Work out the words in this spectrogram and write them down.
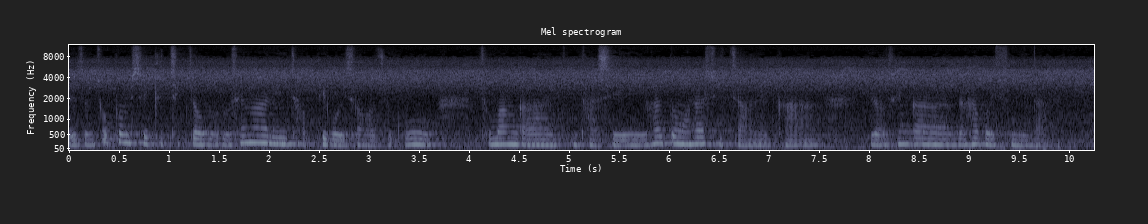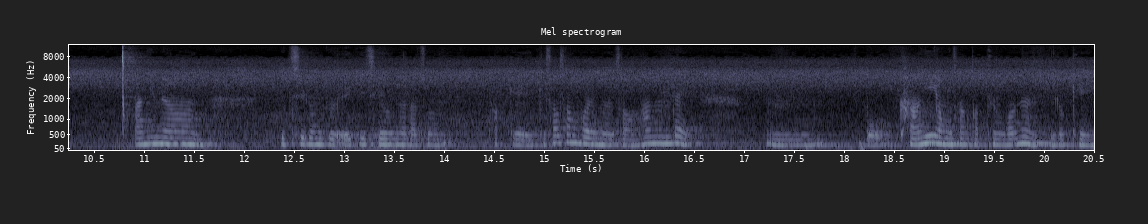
요즘 조금씩 규칙적으로 생활이 잡히고 있어가지고 조만간 좀 다시 활동을 할 수 있지 않을까 이런 생각을 하고 있습니다. 아니면 지금도 아기 재우느라 좀 밖에 이렇게 서성거리면서 하는데 음, 뭐 강의 영상 같은 거는 이렇게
